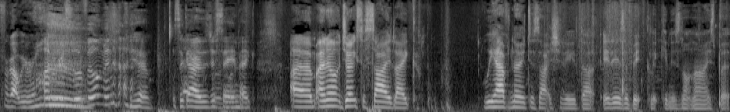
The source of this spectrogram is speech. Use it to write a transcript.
I forgot we were on. We were still filming. yeah. So guys, I was just saying like, um, I know jokes aside, like, we have noticed actually that it is a bit clicking. It's not nice, but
